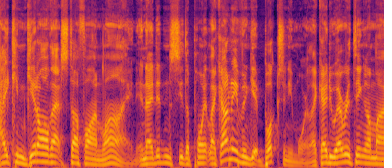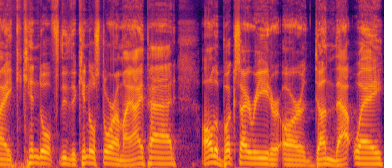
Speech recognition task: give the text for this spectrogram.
I can get all that stuff online. And I didn't see the point. Like, I don't even get books anymore. Like, I do everything on my Kindle through the Kindle store on my iPad. All the books I read are, are done that way.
